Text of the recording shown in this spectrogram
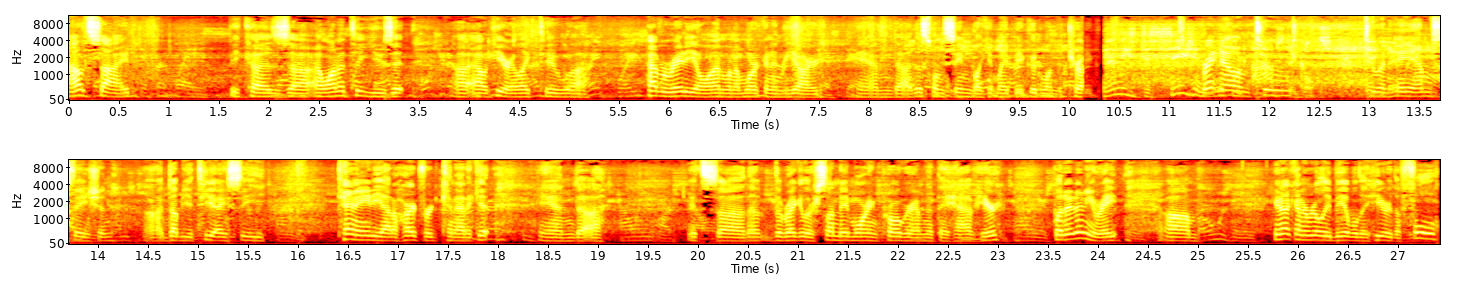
outside because uh, I wanted to use it uh, out here. I like to uh, have a radio on when I'm working in the yard and uh, this one seemed like it might be a good one to try. Right now I'm tuned to an AM station, uh, WTIC 1080 out of Hartford, Connecticut, and uh, it's uh, the, the regular Sunday morning program that they have here. But at any rate, um, you're not going to really be able to hear the full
